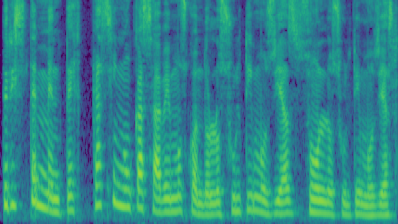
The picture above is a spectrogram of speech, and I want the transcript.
tristemente casi nunca sabemos cuando los últimos días son los últimos días.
